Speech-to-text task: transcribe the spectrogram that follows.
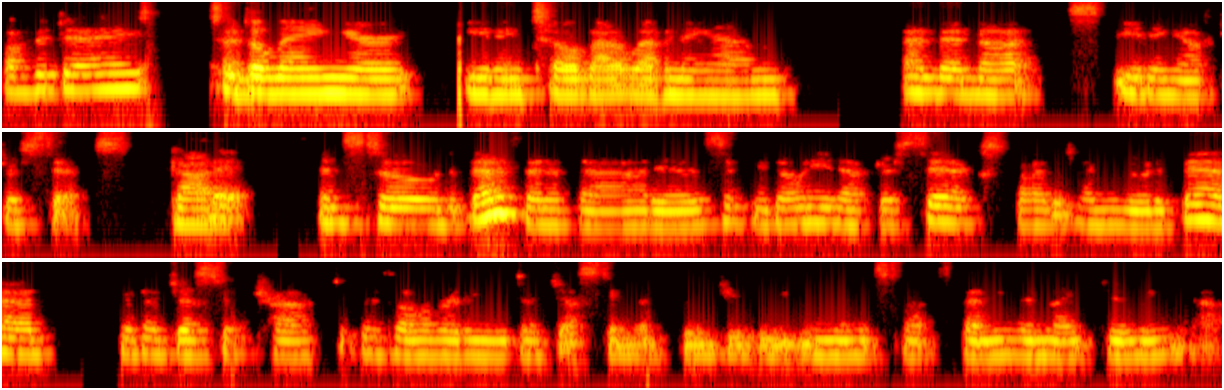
of the day. So delaying your eating till about 11 a.m. And then not eating after six. Got it. And so the benefit of that is if you don't eat after six, by the time you go to bed, your digestive tract is already digesting the food you've eaten and it's not spending the night doing that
